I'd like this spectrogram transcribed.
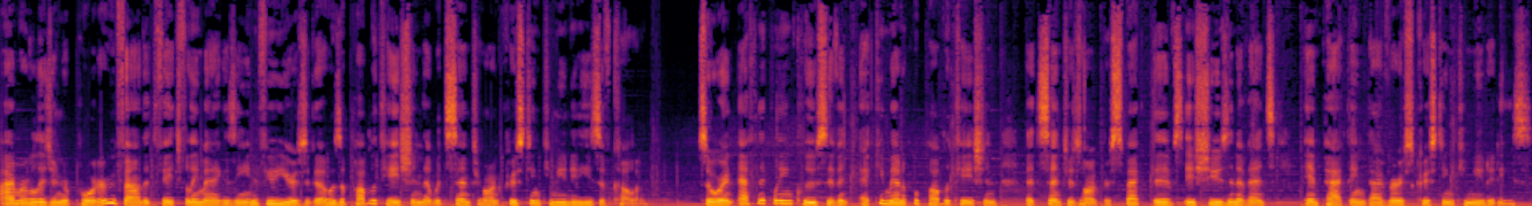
I'm a religion reporter who founded Faithfully Magazine a few years ago as a publication that would center on Christian communities of color. So we're an ethnically inclusive and ecumenical publication that centers on perspectives, issues, and events impacting diverse Christian communities.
